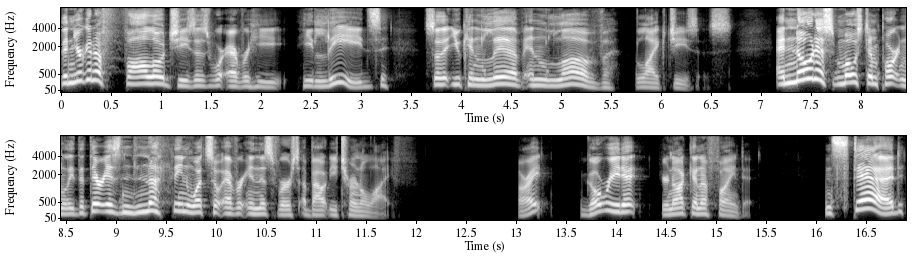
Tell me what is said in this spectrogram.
then you're going to follow Jesus wherever he, he leads so that you can live and love like Jesus. And notice, most importantly, that there is nothing whatsoever in this verse about eternal life. All right? Go read it. You're not going to find it. Instead,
